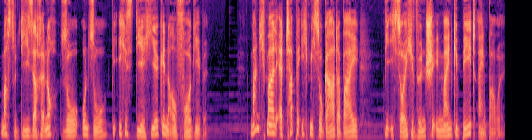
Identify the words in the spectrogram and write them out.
machst du die Sache noch so und so, wie ich es dir hier genau vorgebe. Manchmal ertappe ich mich sogar dabei, wie ich solche Wünsche in mein Gebet einbaue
